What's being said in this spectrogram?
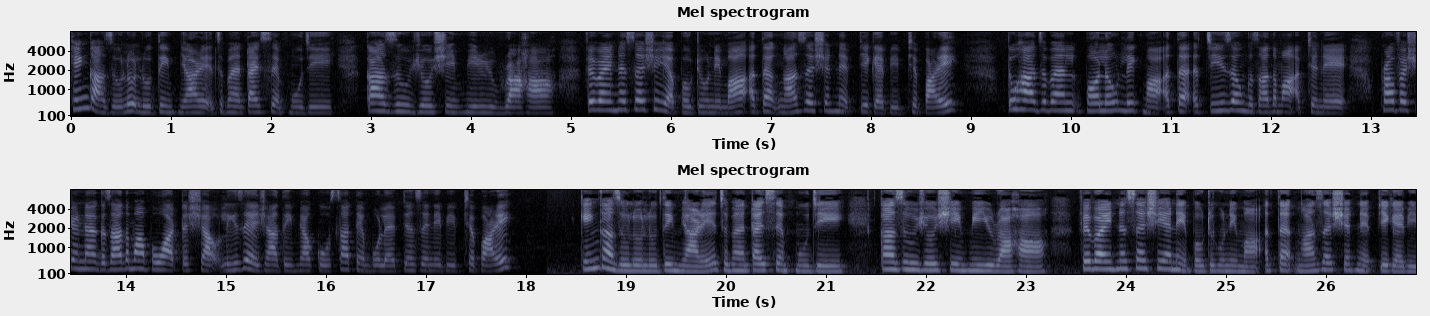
ခင်းကာဇူလို့လူသိများတဲ့ဂျပန်တိုက်စစ်မှုကြီးကာဇူယိုရှိမီရီရာဟာဖေဖော်ဝါရီ28ရက်ဗုဒ္ဓနေ့မှာအသက်58နှစ်ပြည့်ခဲ့ပြီဖြစ်ပါတယ်။ သူဟာဂျပန်ဘောလုံးလိဂ်မှာအသက်အကြီးဆုံးကစားသမားအဖြစ်နဲ့ professional ကစားသမားဘဝတစ်လျှောက်40ရာသီမြောက်ကိုစတင်ဖို့လည်းပြင်ဆင်နေပြီဖြစ်ပါတယ်။ကင်းကာဇူလိုလူသိများတဲ့ဂျပန်တိုက်စစ်မှုကြီးကာဇူယိုရှိမီယူရာဟာဖေဖော်ဝါရီ28ရက်နေ့ဗုဒ္ဓဟူးနေ့မှာအသက်58နှစ်ပြည့်ခဲ့ပြီ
